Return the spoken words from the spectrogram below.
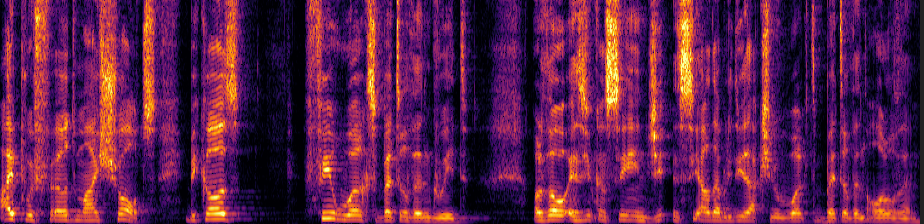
I preferred my shorts because fear works better than greed. Although as you can see in G CRWD it actually worked better than all of them.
